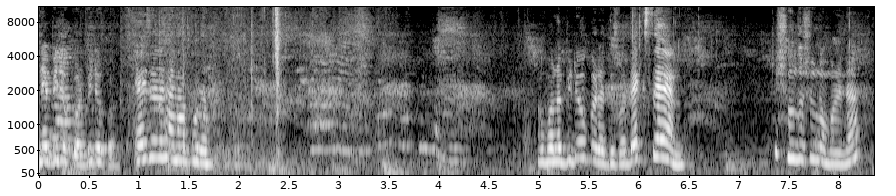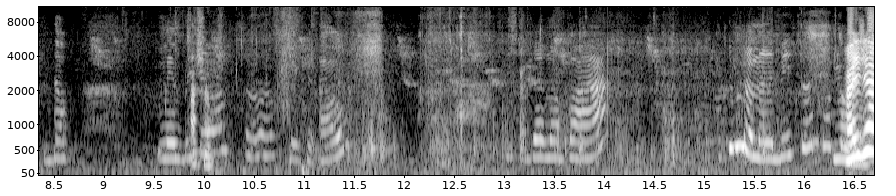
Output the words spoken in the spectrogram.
নে ভিডিও কর ভিডিও কর। এই যে দেখেন আপুরা। ও বলে ভিডিও করে দিব দেখছেন? কি সুন্দর সুন্দর মনে না আসো। আচ্ছা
